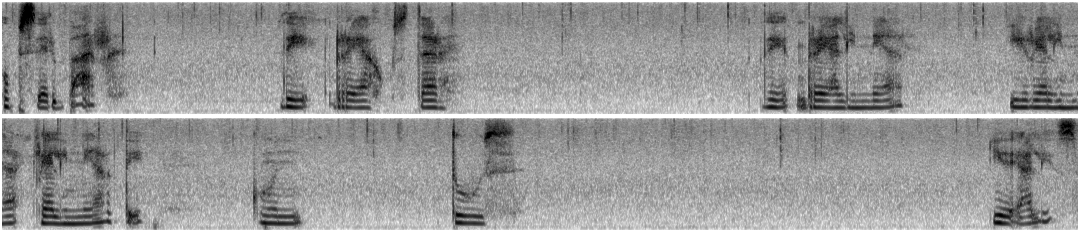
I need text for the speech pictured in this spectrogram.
observar, de reajustar, de realinear y realinearte con tus ideales.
